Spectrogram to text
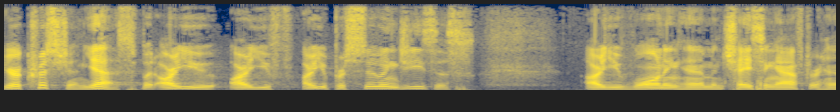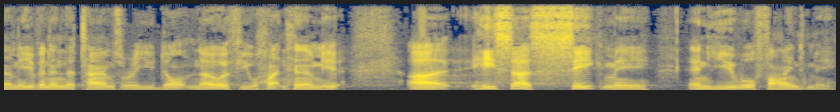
You're a Christian, yes, but are you, are you, are you pursuing Jesus? Are you wanting him and chasing after him, even in the times where you don't know if you want him? uh, he says, Seek me, and you will find me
